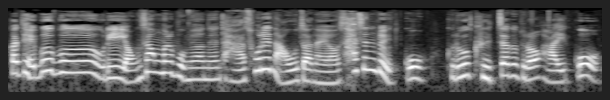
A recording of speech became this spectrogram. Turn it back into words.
그러니까 대부분 우리 영상물 보면은 다 소리 나오잖아요. 사진도 있고, 그리고 글자도 들어가 있고,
